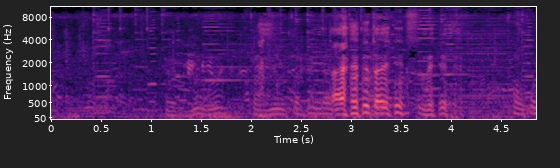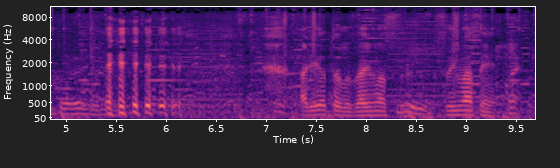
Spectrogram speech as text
えーなんか大変 大変ですね。ありがとうございます。いえいすいません。はい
